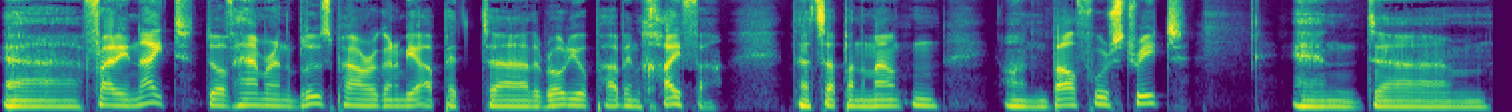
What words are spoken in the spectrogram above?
Uh, Friday night, Dov Hammer and the Blues Power are going to be up at uh, the Rodeo Pub in Haifa. That's up on the mountain on Balfour Street. And um,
